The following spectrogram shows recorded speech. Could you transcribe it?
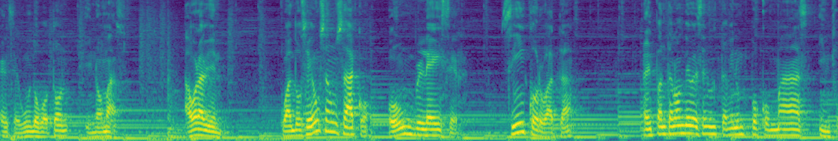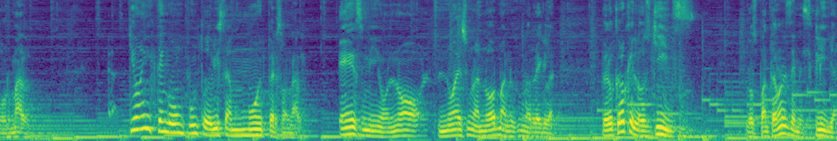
el segundo botón y no más. Ahora bien, cuando se usa un saco o un blazer sin corbata, el pantalón debe ser también un poco más informal. Yo ahí tengo un punto de vista muy personal. Es mío, no, no es una norma, no es una regla. Pero creo que los jeans, los pantalones de mezclilla,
